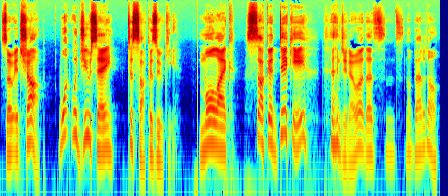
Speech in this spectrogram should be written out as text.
So It Sharp, what would you say to Sakazuki? More like, suck a dicky. and you know what? That's, that's not bad at all.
